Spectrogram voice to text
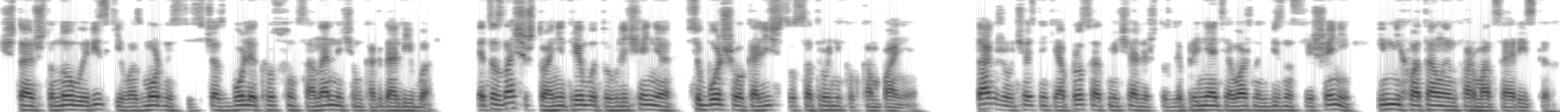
считают, что новые риски и возможности сейчас более кроссфункциональны, чем когда-либо, это значит, что они требуют вовлечения все большего количества сотрудников компании. Также участники опроса отмечали, что для принятия важных бизнес-решений им не хватало информации о рисках,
